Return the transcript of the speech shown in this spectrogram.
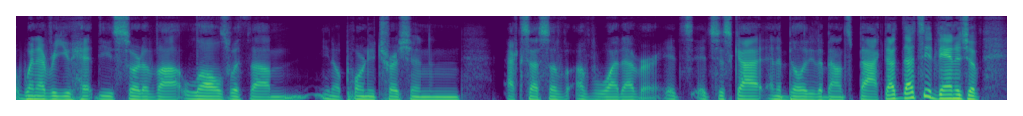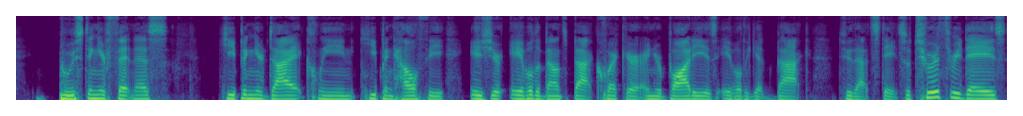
whenever you hit these sort of uh, lulls with um, you know poor nutrition and excess of of whatever. It's it's just got an ability to bounce back. That that's the advantage of boosting your fitness, keeping your diet clean, keeping healthy is you're able to bounce back quicker and your body is able to get back to that state. So 2 or 3 days,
